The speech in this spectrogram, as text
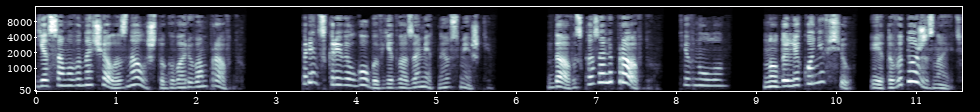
Я с самого начала знала, что говорю вам правду. Принц скривил губы в едва заметной усмешке. «Да, вы сказали правду кивнул он. Но далеко не всю, и это вы тоже знаете.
